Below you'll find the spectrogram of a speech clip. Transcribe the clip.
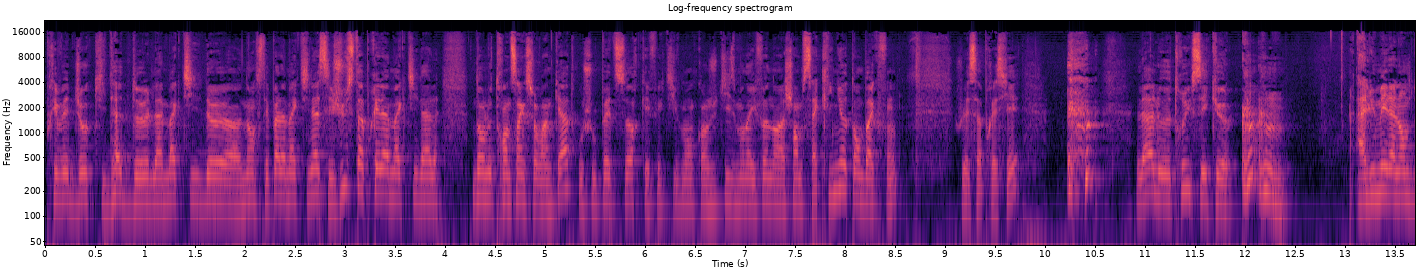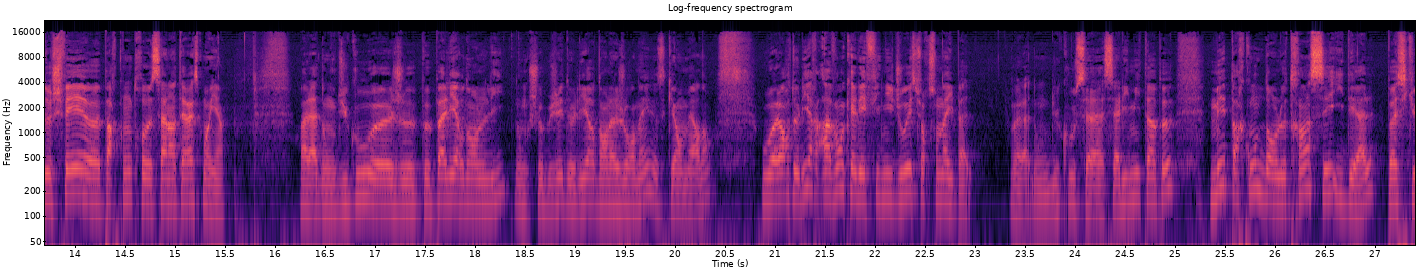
private joke qui date de la euh, non, c'était pas la matinale, c'est juste après la matinale dans le 35 sur 24 où Choupette sort qu'effectivement quand j'utilise mon iPhone dans la chambre, ça clignote en bac fond. Je vous laisse apprécier. Là, le truc c'est que allumer la lampe de chevet, par contre, ça l'intéresse moyen. Voilà, donc du coup, euh, je peux pas lire dans le lit, donc je suis obligé de lire dans la journée, ce qui est emmerdant. Ou alors de lire avant qu'elle ait fini de jouer sur son iPad. Voilà, donc du coup, ça, ça limite un peu. Mais par contre, dans le train, c'est idéal, parce que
